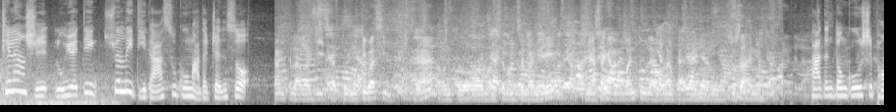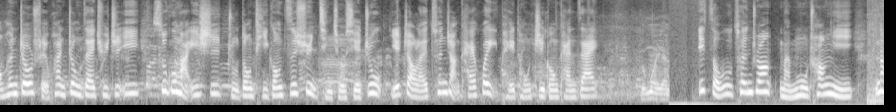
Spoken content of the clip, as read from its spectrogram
天亮时，如约定，顺利抵达苏古马的诊所。巴登东姑是彭亨州水患重灾区之一，苏古马医师主动提供资讯，请求协助，也找来村长开会，陪同职工看灾。一走入村庄，满目疮痍。纳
